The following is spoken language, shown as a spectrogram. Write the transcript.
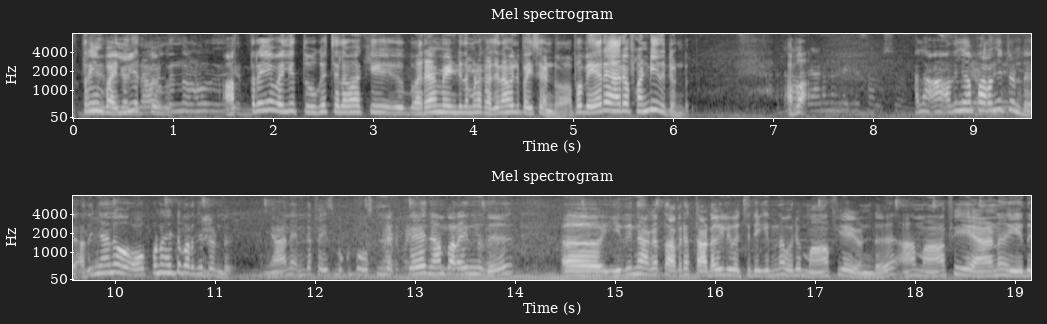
അത്രയും വലിയ തുക അത്രയും വലിയ തുക ചിലവാക്കി വരാൻ വേണ്ടി നമ്മുടെ ഖജനാവിൽ പൈസ ഉണ്ടോ? അപ്പോൾ വേറെ ആരോ ഫണ്ട് ചെയ്തിട്ടുണ്ട്. അപ്പോൾ അല്ല അത് ഞാൻ പറഞ്ഞിട്ടുണ്ട്. അത് ഞാൻ ഓപ്പണായിട്ട് പറഞ്ഞിട്ടുണ്ട്. ഞാൻ എന്റെ ഫേസ്ബുക്ക് പോസ്റ്റിലൊക്കെ ഞാൻ പറയുന്നത് ഇതിനകത്ത് അവരെ തടവിൽ വെച്ചിരിക്കുന്ന ഒരു മാഫിയയുണ്ട്. ആ മാഫിയയാണ് ഇത്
